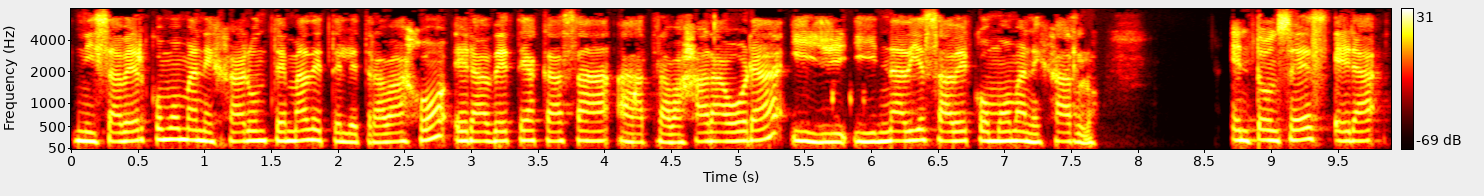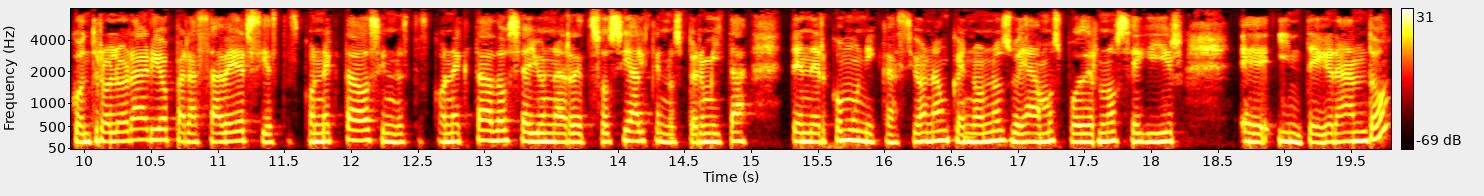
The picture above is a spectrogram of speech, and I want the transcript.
ni saber cómo manejar un tema de teletrabajo, era vete a casa a trabajar ahora y, y nadie sabe cómo manejarlo. Entonces era control horario para saber si estás conectado, si no estás conectado, si hay una red social que nos permita tener comunicación, aunque no nos veamos, podernos seguir eh, integrando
